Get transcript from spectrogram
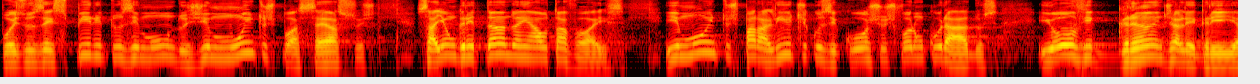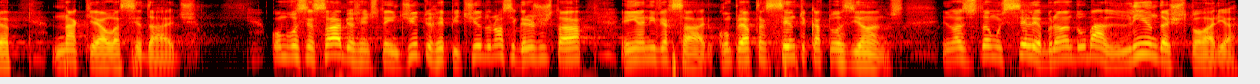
Pois os espíritos imundos de muitos possessos saíam gritando em alta voz, e muitos paralíticos e coxos foram curados, e houve grande alegria naquela cidade. Como você sabe, a gente tem dito e repetido, nossa igreja está em aniversário, completa 114 anos. E nós estamos celebrando uma linda história,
